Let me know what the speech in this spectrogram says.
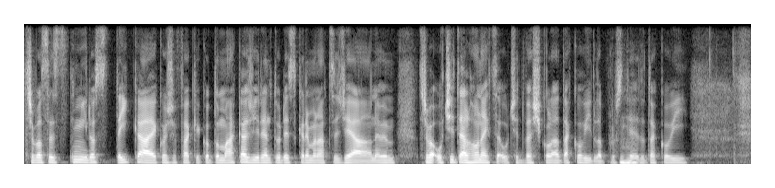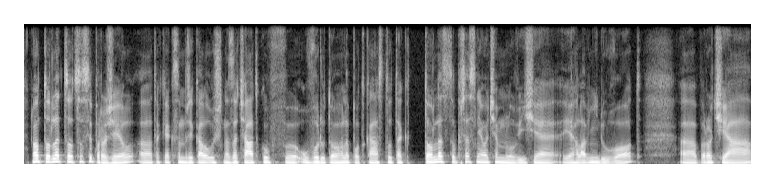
třeba se s ní dost stejká, jakože fakt jako to má každý den tu diskriminaci, že já nevím, třeba učitel ho nechce učit ve škole a takovýhle, prostě mm-hmm. je to takový... No tohle, to, co jsi prožil, tak jak jsem říkal už na začátku v úvodu tohle podcastu, tak tohle, to přesně o čem mluvíš, je, je hlavní důvod, proč já?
